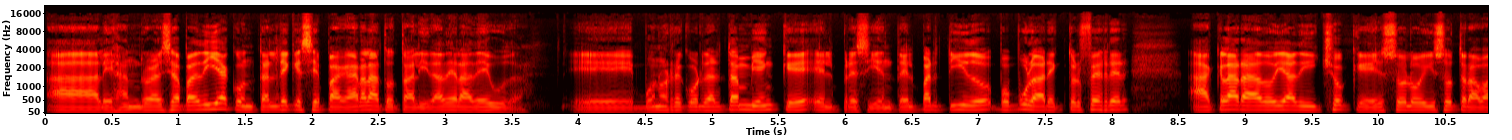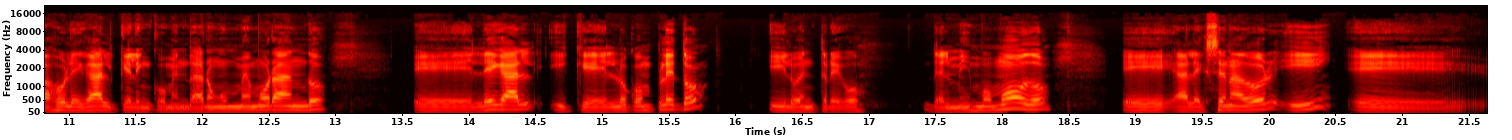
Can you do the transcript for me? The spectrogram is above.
Alejandro García Padilla con tal de que se pagara la totalidad de la deuda. Eh, bueno recordar también que el presidente del Partido Popular, Héctor Ferrer, ha aclarado y ha dicho que él solo hizo trabajo legal, que le encomendaron un memorando eh, legal y que él lo completó y lo entregó. Del mismo modo, eh, al ex senador y eh,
